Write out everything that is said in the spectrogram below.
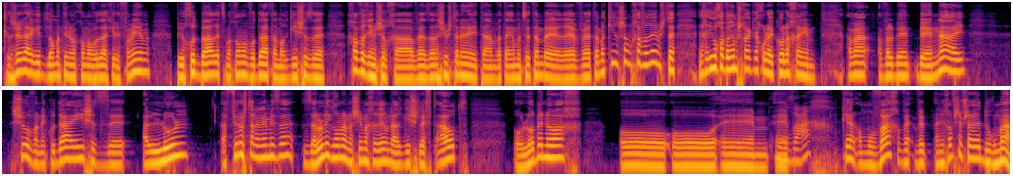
קשה להגיד לא מתאים למקום עבודה, כי לפעמים, בייחוד בארץ, מקום עבודה, אתה מרגיש שזה חברים שלך, וזה אנשים שאתה נהנה איתם, ואתה גם יוצא איתם בערב, ואתה מכיר שם חברים, שאתה... יהיו חברים שלך כך אולי כל החיים. אבל, אבל בעיני- בעיניי, שוב, הנקודה היא שזה עלול, אפילו שאתה נהנה מזה, זה עלול לגרום לאנשים אחרים להרגיש left out, או לא בנוח, או... או אמ, אה, מובך. כן, או מובך, ו- ואני חושב שאפשר לתת דוגמה.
